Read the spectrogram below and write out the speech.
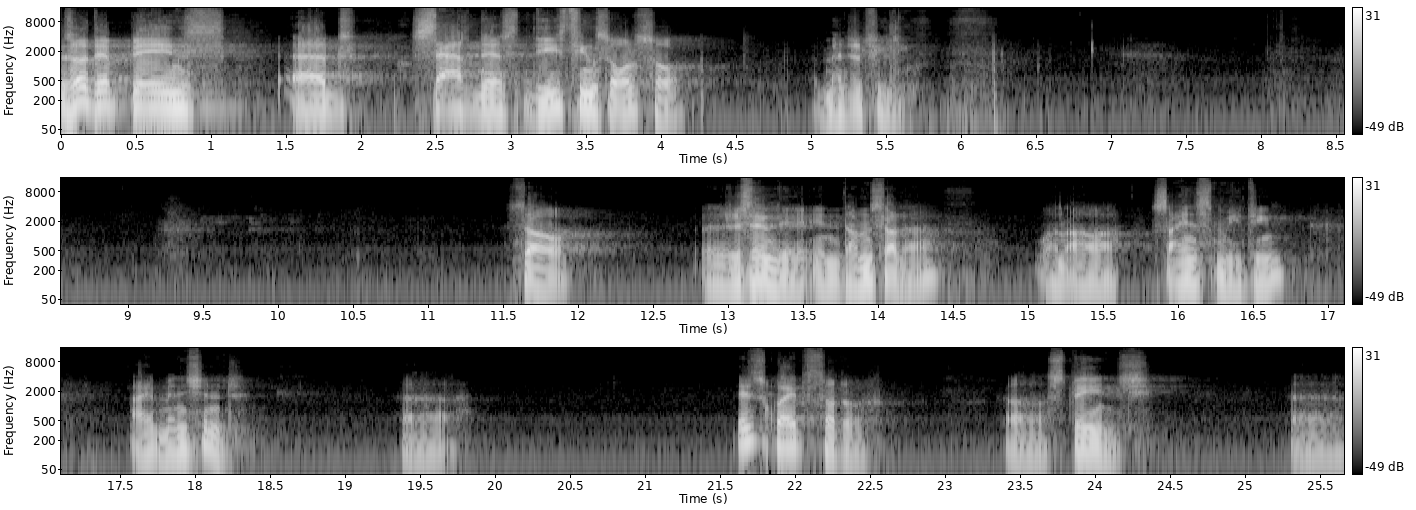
so the pains and sadness, these things also, mental feeling. So uh, recently in Dharamsala, on our science meeting, I mentioned uh, it's quite sort of uh, strange. Uh,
